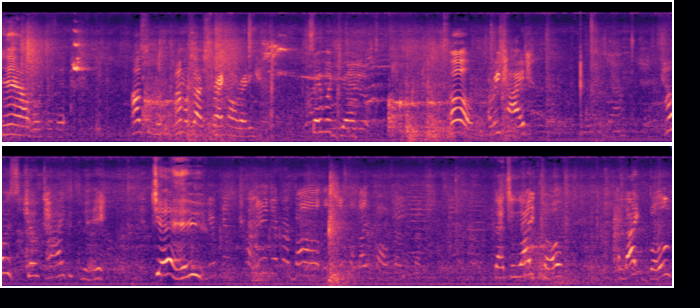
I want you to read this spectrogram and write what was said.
Yeah, I'll work with it. I also, I almost got a strike already. Same with Joe. Oh, are we tied? Yeah. How is Joe tied with me? Joe! You can try a different ball. It's just a light bulb for everybody. That's a light bulb. A light bulb?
